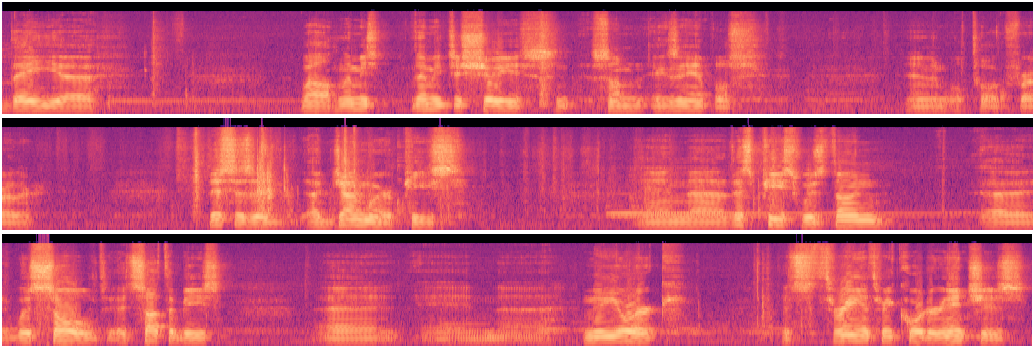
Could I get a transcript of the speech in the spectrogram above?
they uh, well let me let me just show you some examples and then we'll talk further. This is a, a Junware piece and uh, this piece was done uh, was sold at Sotheby's uh, in New York. It's three and three quarter inches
